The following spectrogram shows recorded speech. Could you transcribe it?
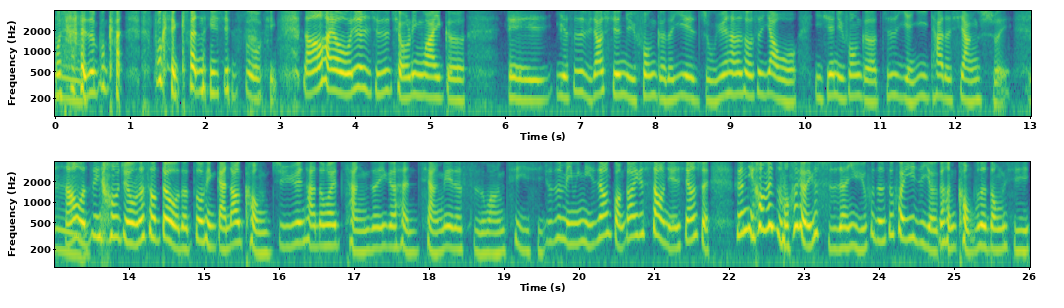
我现在还是不。看 不敢看那些作品，然后还有，我就其实求另外一个。诶、欸，也是比较仙女风格的业主，因为他那时候是要我以仙女风格，就是演绎他的香水。嗯、然后我自己都觉得，我那时候对我的作品感到恐惧，因为他都会藏着一个很强烈的死亡气息。就是明明你是要广告一个少女的香水，可是你后面怎么会有一个食人鱼，或者是会一直有一个很恐怖的东西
